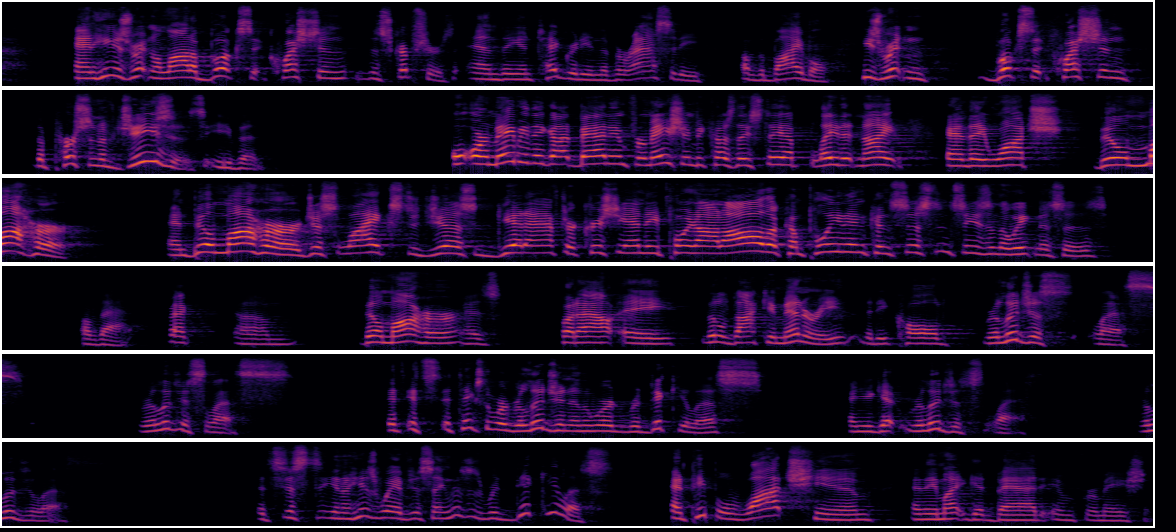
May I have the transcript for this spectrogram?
and he has written a lot of books that question the scriptures and the integrity and the veracity of the Bible. He's written books that question the person of Jesus, even. Or, or maybe they got bad information because they stay up late at night and they watch Bill Maher. And Bill Maher just likes to just get after Christianity, point out all the complete inconsistencies and the weaknesses of that. In fact, um, Bill Maher has put out a little documentary that he called Religious Less. Religulous. It, it takes the word religion and the word ridiculous, and you get Religulous. Religious less. It's just, you know, his way of just saying this is ridiculous. And people watch him and they might get bad information.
